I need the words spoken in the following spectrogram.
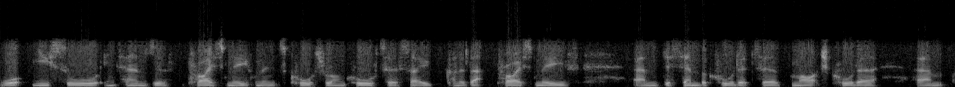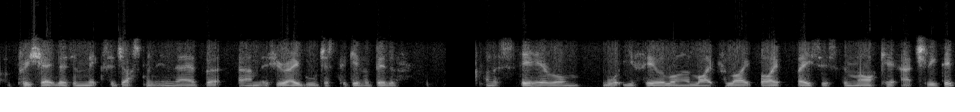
what you saw in terms of price movements quarter on quarter. So kind of that price move December quarter to March quarter. Um, appreciate there's a mix adjustment in there, but um, if you're able just to give a bit of kind of steer on what you feel on a like-for-like basis the market actually did?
